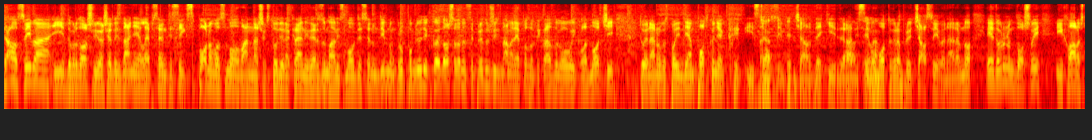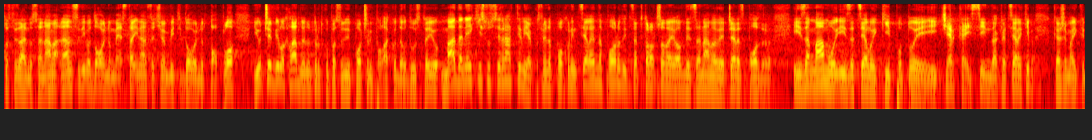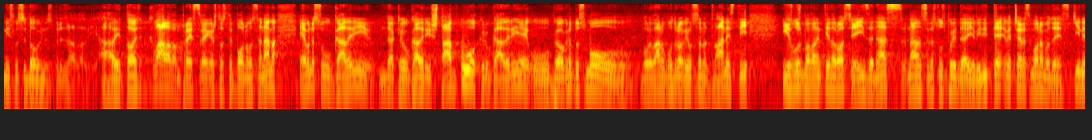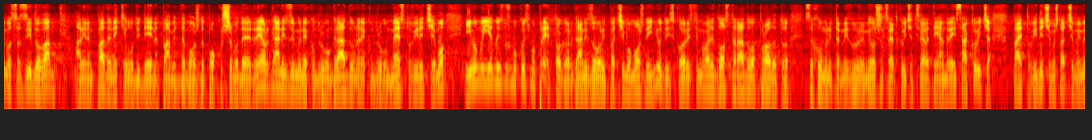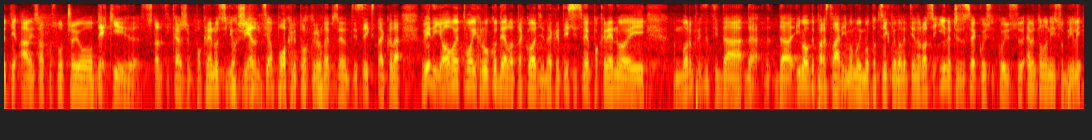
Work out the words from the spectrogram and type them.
Ćao svima i dobrodošli u još jedno izdanje Lab 76. Ponovo smo van našeg studija na kraju univerzuma, ali smo ovde s jednom divnom grupom ljudi koja je došla da nam se pridruži iz nama nepoznatih razloga u ovoj hladnoći. Tu je naravno gospodin Dejan Potkonjak i sam Ćao, tim. Ćao, Deki, radi se svima. o Moto Grand Prix. Ćao svima, naravno. E, dobro nam došli i hvala što ste zajedno sa nama. Nadam se da ima dovoljno mesta i nadam se da će vam biti dovoljno toplo. Juče je bilo hladno u jednom trenutku pa su ljudi počeli polako da odustaju, mada neki su se vratili. Ako smem da pohvalim, cijela jedna porodica Tročana je ovde sa nama večeras. Pozdrav i za mamu i za celu ekipu. Tu je i čerka i sin, dakle cela ekipa. Kaže majka, nismo se dovoljno zbrzavali. Ali to je, hvala vam pre svega što ste ponovo sa nama. Evo nas u galeriji, dakle u galeriji štab, u okviru galerije, u Beogradu smo u bulevaru Woodrowa Wilsona 12 i Izložba Valentina Rosija je iza nas. Nadam se da ste uspeli da je vidite. Večeras moramo da je skinemo sa zidova, ali nam padaju neke ludi ideje na pamet da možda pokušamo da je reorganizujemo u nekom drugom gradu, na nekom drugom mestu, vidjet ćemo. Imamo i jednu izložbu koju smo pre toga organizovali, pa ćemo možda i nju da iskoristimo. Valjda dosta radova prodato sa humanitarne izložbe Miloša Cvetkovića, Cveleta i Andreja Isakovića. Pa eto, vidjet ćemo šta ćemo imati, ali u svakom slučaju, Deki, šta da ti kažem, pokrenuo si još jedan cijel pokret u okviru Lab 76, tako da vidi, ovo je tvojih ruku delo takođe, dakle ti si sve pokrenuo i moram priznati da, da, da ima ovde par stvari. Imamo i motocikle Valentina Rossi, inače za sve koji su, koji su eventualno nisu bili,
